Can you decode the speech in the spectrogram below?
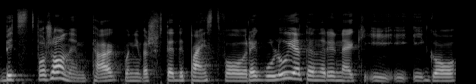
być stworzonym, tak? ponieważ wtedy państwo reguluje ten rynek i, i, i go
